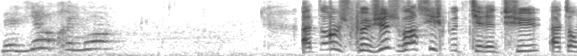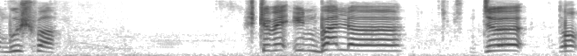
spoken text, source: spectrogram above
Mais viens après moi Attends, je peux juste voir si je peux te tirer dessus. Attends, bouge pas. Je te mets une balle euh, de dans,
